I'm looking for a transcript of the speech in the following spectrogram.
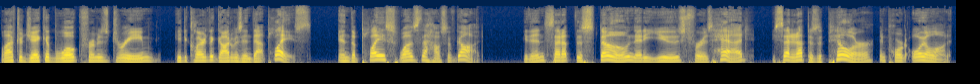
Well, after Jacob woke from his dream, he declared that God was in that place, and the place was the house of God. He then set up the stone that he used for his head. He set it up as a pillar and poured oil on it.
